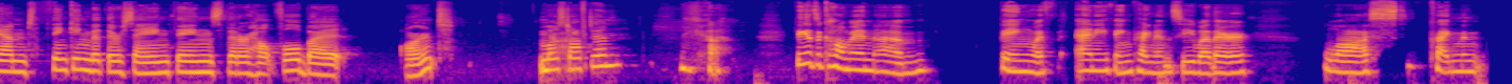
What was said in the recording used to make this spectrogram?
and thinking that they're saying things that are helpful, but aren't most often. Yeah. I think it's a common um, thing with anything pregnancy, whether loss, pregnant,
